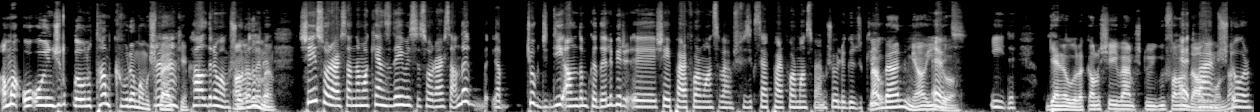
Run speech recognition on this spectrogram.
Ama o oyunculukla onu tam kıvıramamış Hı hı, belki. Kaldıramamış Anladın oraları. mı? Şey sorarsan da Mackenzie Davis'i sorarsan da ya, çok ciddi anladığım kadarıyla bir e, şey performansı vermiş. Fiziksel performans vermiş öyle gözüküyor. Ben beğendim ya iyiydi evet. o. iyiydi. Genel olarak onu şeyi vermiş duyguyu falan evet da aldım vermiş ondan. doğru.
